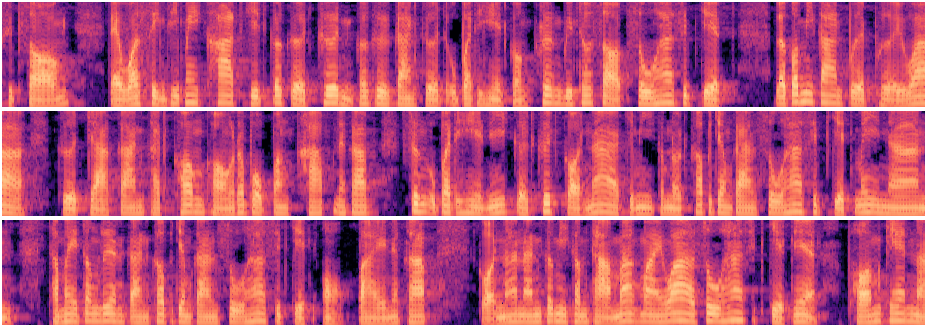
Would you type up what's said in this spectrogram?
2562 แต่ว่าสิ่งที่ไม่คาดคิดก็เกิดขึ้น ก็คือการเกิดอุบัติเหตุของเครื่องบินทดสอบซู57แล้วก็มีการเปิดเผยว่าเกิดจากการขัดข้องของระบบบังคับนะครับ ซึ่งอุบัติเหตุนี้เกิดขึ้นก่อนหน้าจะมีกำหนดเข้าประจำการซู57ไม่นานทำให้ต้องเลื่อนการเข้าประจำการซู57ออกไปนะครับก่อนหน้านั้นก็มีคำถามมากมายว่าซู57เนี่ย พร้อมแค่ไหน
